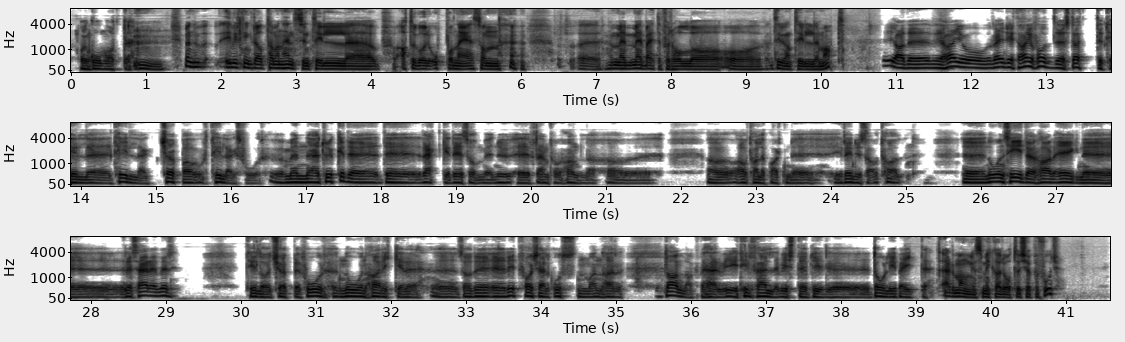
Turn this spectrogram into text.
på en god måte. Mm. Men i hvilken grad tar man hensyn til uh, at det går opp og ned sånn med, med, beiteforhold og, og tilgang til mat? Ja, det, vi har jo, Reindriften har jo fått støtte til tillegg, kjøp av tilleggsfôr. Men jeg tror ikke det, det rekker, det som nå er fremforhandla av, av avtalepartene i reindriftsavtalen. Eh, noen sider har egne reserver til å kjøpe fôr. Noen har ikke det. Eh, så det er litt forskjell hvordan man har planlagt det her, i tilfelle hvis det blir eh, dårlig beite. Er det mange som ikke har råd til å kjøpe fôr?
